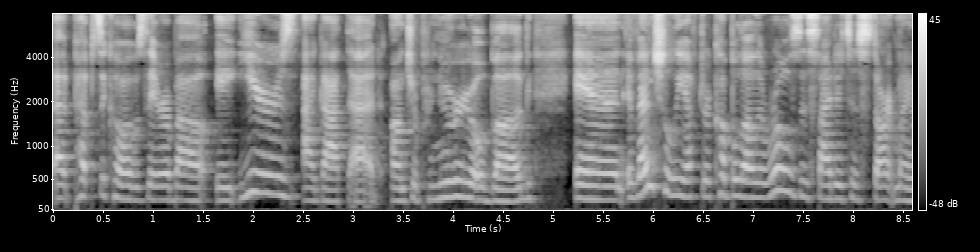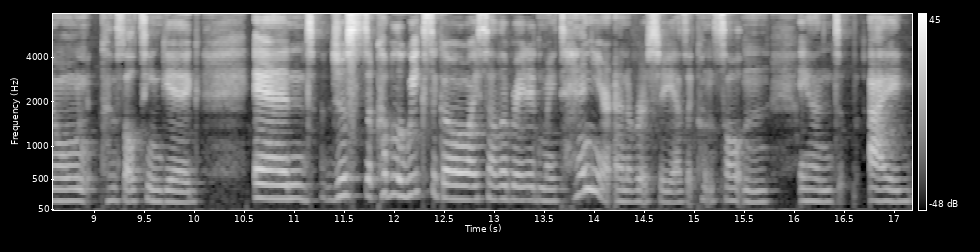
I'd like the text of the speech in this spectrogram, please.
at PepsiCo I was there about 8 years. I got that entrepreneurial bug. And eventually after a couple other roles decided to start my own consulting gig. And just a couple of weeks ago, I celebrated my 10 year anniversary as a consultant. And I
